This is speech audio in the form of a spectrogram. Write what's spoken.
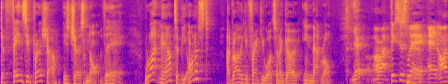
defensive pressure is just not there. Right now, to be honest, I'd rather give Frankie Watson a go in that role. Yep. All right, this is where, and I,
